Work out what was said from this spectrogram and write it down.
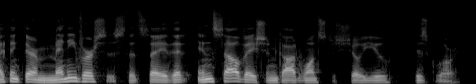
I think there are many verses that say that in salvation, God wants to show you his glory.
